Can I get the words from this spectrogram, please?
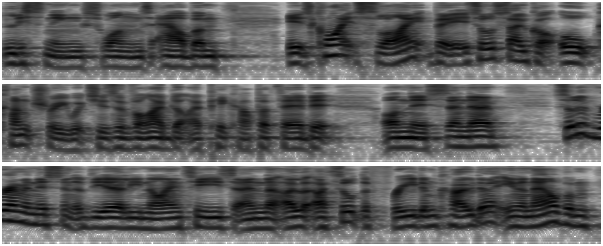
listening Swans album. It's quite slight, but it's also got alt country, which is a vibe that I pick up a fair bit on this, and uh, sort of reminiscent of the early '90s. And I, I thought the Freedom Coda in an album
